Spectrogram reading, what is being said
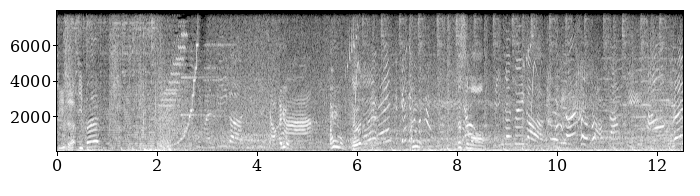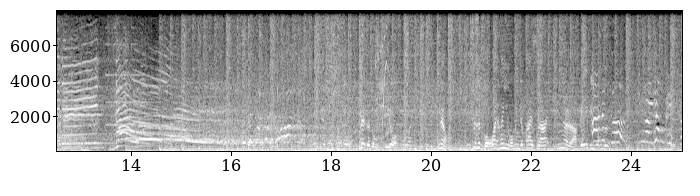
即得一分。你们第一个提示小卡，哎呦，呃，哎，交给你们看。这是什么？凭着这个西哦，没有，这是国外很有名的牌子啊，婴儿啊，baby 啊，用的。那个婴儿用品的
